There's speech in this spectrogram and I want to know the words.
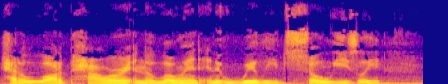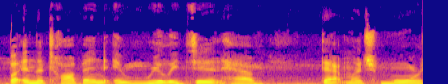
had a lot of power in the low end and it wheelied so easily. But in the top end, it really didn't have that much more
